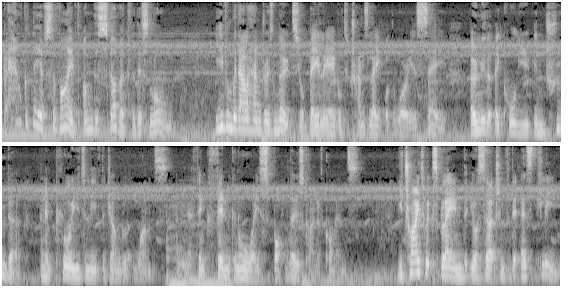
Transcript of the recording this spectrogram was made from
but how could they have survived undiscovered for this long? Even with Alejandro's notes, you're barely able to translate what the warriors say, only that they call you intruder and implore you to leave the jungle at once. I mean, I think Finn can always spot those kind of comments. You try to explain that you're searching for the Eztli,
